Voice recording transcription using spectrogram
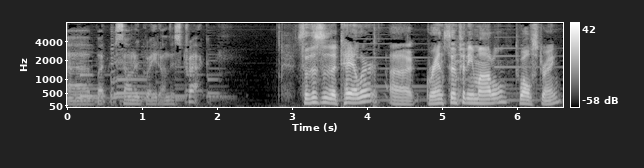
uh, but sounded great on this track. So this is a Taylor uh, Grand Symphony model, 12 string.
